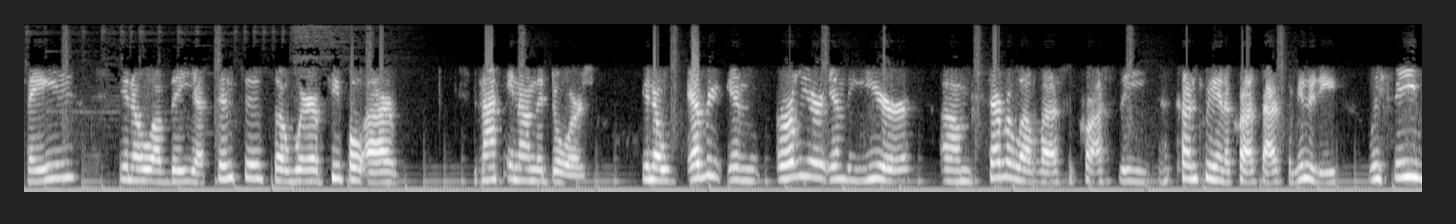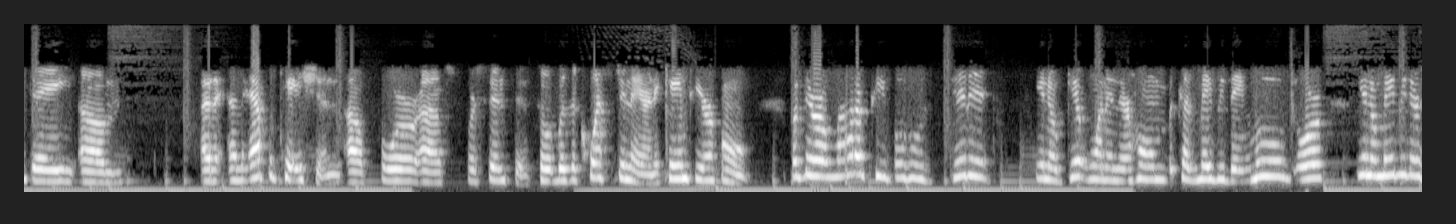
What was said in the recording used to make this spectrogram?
phase, you know, of the uh, census uh, where people are knocking on the doors. You know, every in earlier in the year, um, several of us across the country and across our community received a um, an, an, application uh, for uh, for census. So it was a questionnaire, and it came to your home. But there are a lot of people who didn't, you know, get one in their home because maybe they moved, or you know, maybe their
